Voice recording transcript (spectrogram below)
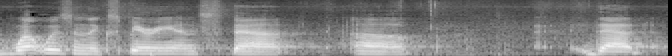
what was an experience that uh, that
